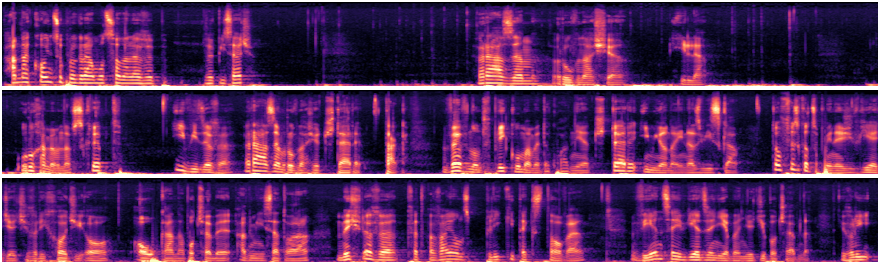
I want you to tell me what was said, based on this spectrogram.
A na końcu programu co należy wypisać? Razem równa się ile. Uruchamiam nasz i widzę, że razem równa się 4. Tak, wewnątrz pliku mamy dokładnie 4 imiona i nazwiska. To wszystko, co powinieneś wiedzieć, jeżeli chodzi o ołka na potrzeby administratora. Myślę, że przetwarzając pliki tekstowe, więcej wiedzy nie będzie Ci potrzebne. Jeżeli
